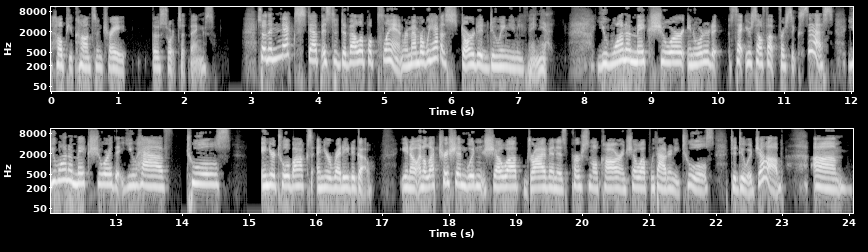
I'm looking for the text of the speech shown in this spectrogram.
help you concentrate those sorts of things. So the next step is to develop a plan. Remember we haven't started doing anything yet. You want to make sure in order to set yourself up for success you want to make sure that you have tools in your toolbox and you're ready to go. You know an electrician wouldn't show up drive in his personal car and show up without any tools to do a job um,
